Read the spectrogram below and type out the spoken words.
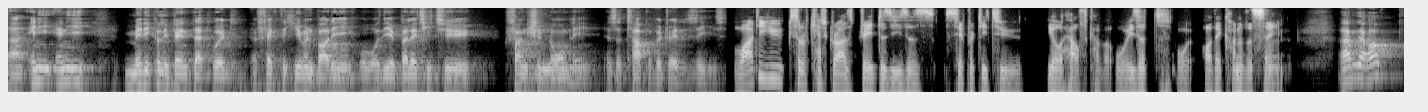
uh, any any medical event that would affect the human body or the ability to function normally is a type of a dread disease. Why do you sort of categorize dread diseases separately to ill health cover, or is it, or are they kind of the same? Um, they are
